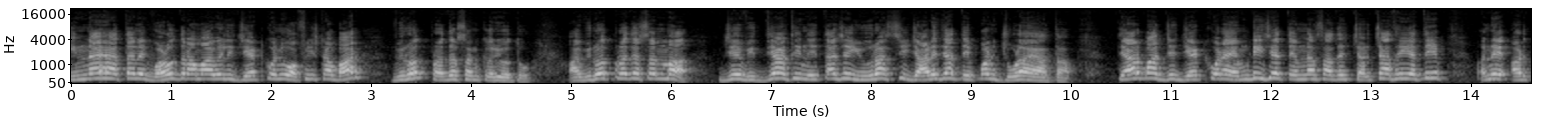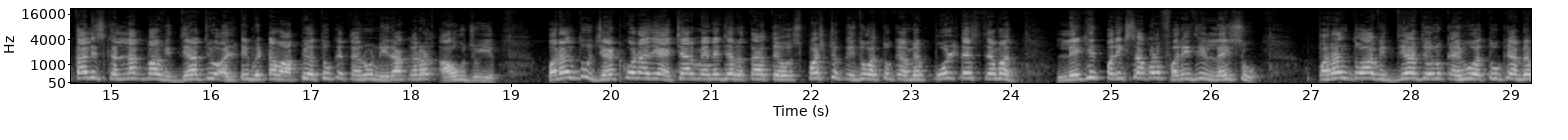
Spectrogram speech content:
ગિન્નાયા હતા અને વડોદરામાં આવેલી જેટકોની ઓફિસના બહાર વિરોધ પ્રદર્શન કર્યું હતું. આ વિરોધ પ્રદર્શનમાં જે વિદ્યાર્થી નેતા છે યુવરાજસિંહ જાડેજા તે પણ જોડાયા હતા. ત્યારબાદ જે જેટકોના એમડી છે તેમના સાથે ચર્ચા થઈ હતી અને અડતાલીસ કલાકમાં વિદ્યાર્થીઓ અલ્ટિમેટમ આપ્યું હતું કે તેનું નિરાકરણ આવવું જોઈએ. પરંતુ જેટકોના જે એચઆર મેનેજર હતા તેઓ સ્પષ્ટ કીધું હતું કે અમે પોલ ટેસ્ટ તેમજ લેખિત પરીક્ષા પણ ફરીથી લઈશું. પરંતુ આ વિદ્યાર્થીઓનું કહેવું હતું કે અમે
